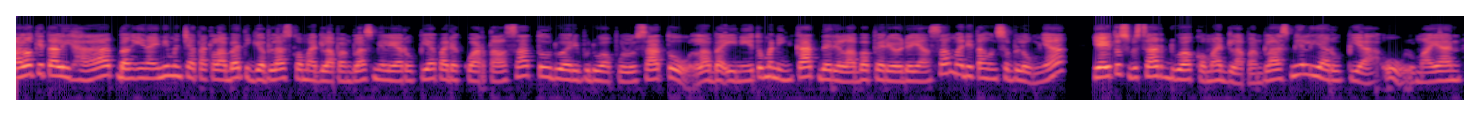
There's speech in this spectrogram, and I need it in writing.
Kalau kita lihat, Bank Ina ini mencetak laba 13,18 miliar rupiah pada kuartal 1 2021. Laba ini itu meningkat dari laba periode yang sama di tahun sebelumnya, yaitu sebesar 2,18 miliar rupiah. Uh, lumayan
